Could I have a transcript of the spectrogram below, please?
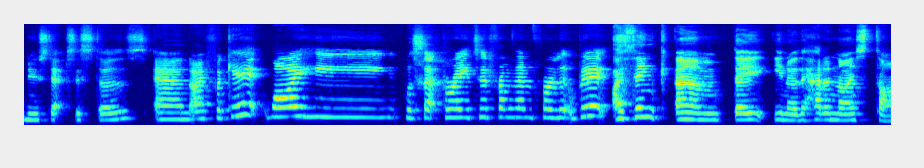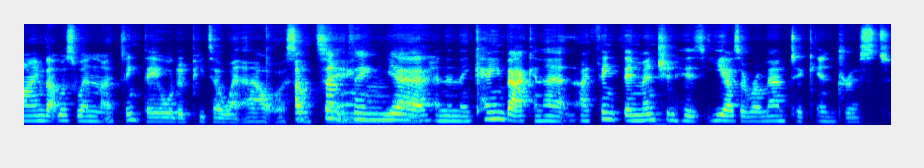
new stepsisters and i forget why he was separated from them for a little bit I think um they, you know, they had a nice time. That was when I think they ordered Peter went out or something. something, yeah. And then they came back, and then I think they mentioned his he has a romantic interest.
